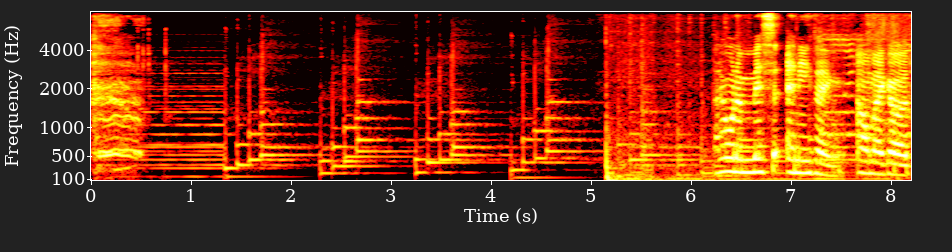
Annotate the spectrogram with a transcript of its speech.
I don't want to miss anything. Oh my god.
